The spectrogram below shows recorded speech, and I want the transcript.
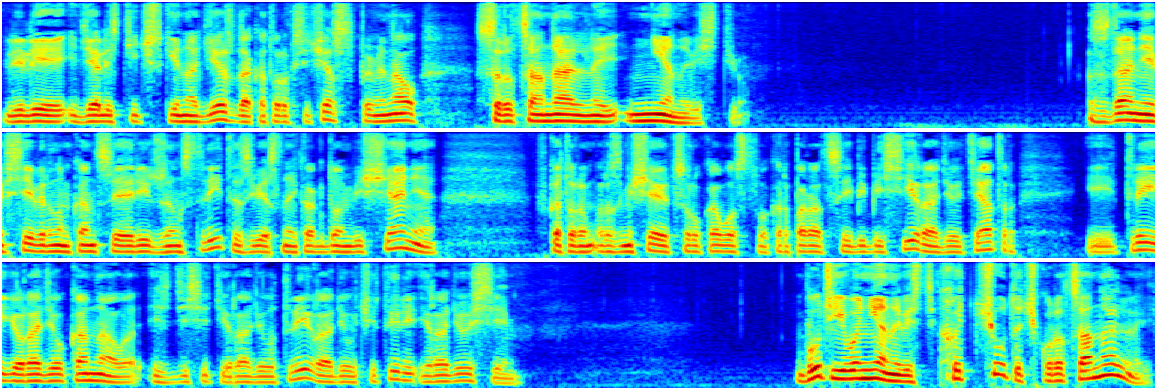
лелея идеалистические надежды, о которых сейчас вспоминал с рациональной ненавистью. Здание в северном конце Риджен-стрит, известное как Дом вещания, в котором размещаются руководство корпорации BBC, радиотеатр и три ее радиоканала из 10 радио 3, радио 4 и радио 7. Будь его ненависть хоть чуточку рациональной,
